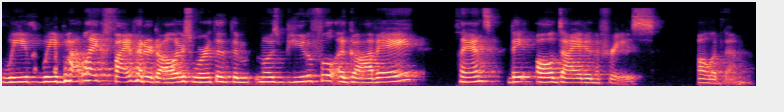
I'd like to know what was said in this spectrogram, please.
We've we bought like five hundred dollars worth of the most beautiful agave plants. They all died in the freeze, all of them.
